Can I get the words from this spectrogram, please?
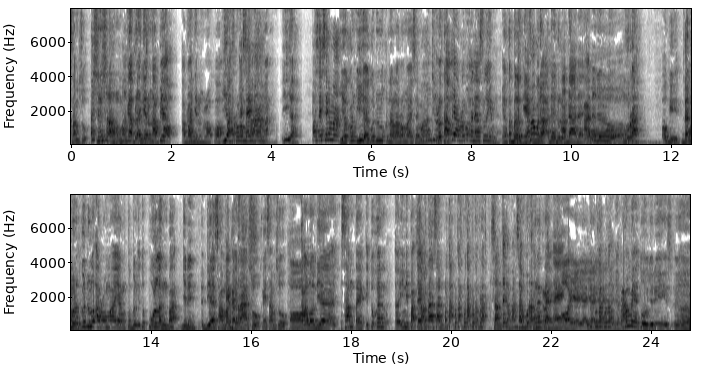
Samsu. Eh, serius lah aroma? Enggak belajar Serius, tapi ngerokok. apa? Belajar ngerokok. Iya, sama SMA. aroma. Iya. Pas SMA. Ya kan iya, gue dulu kenal aroma SMA. Anjir, tapi aroma kan yang slim, yang tebel. Ya, Emang udah ada dulu? Ada ada. Ada dulu, murah. Oh gitu. Dan menurut gue dulu aroma yang tebel itu pulen pak. Jadi dia sama Kayak kayak. Samsu, kayak Samsu. Oh. Kalau dia Samtek itu kan eh, ini pak kayak Sam- petasan, petak petak petak petak petak. Santai kapan? Sampurna Sampur kretek. kretek. Oh iya iya itu iya. petak petak iya, iya. rame tuh. Jadi eh,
